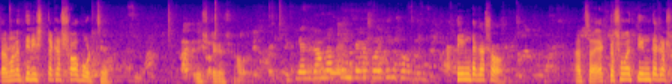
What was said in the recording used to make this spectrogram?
তার মানে তিরিশ টাকা শ পড়ছে? তিরিশ টাকা শ তিন টাকা শ? আচ্ছা একটা সময় তিন টাকা শ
